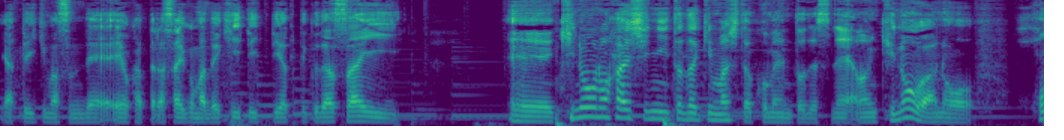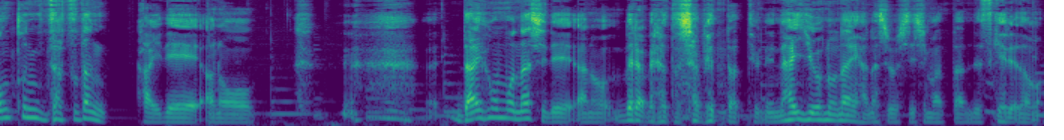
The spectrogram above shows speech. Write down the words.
やっていきますんで、えーよかったら最後まで聞いていってやってください。えー昨日の配信にいただきましたコメントですね。あの昨日はあの、本当に雑談会で、あの、台本もなしで、あの、ベラベラと喋ったっていうね、内容のない話をしてしまったんですけれども、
